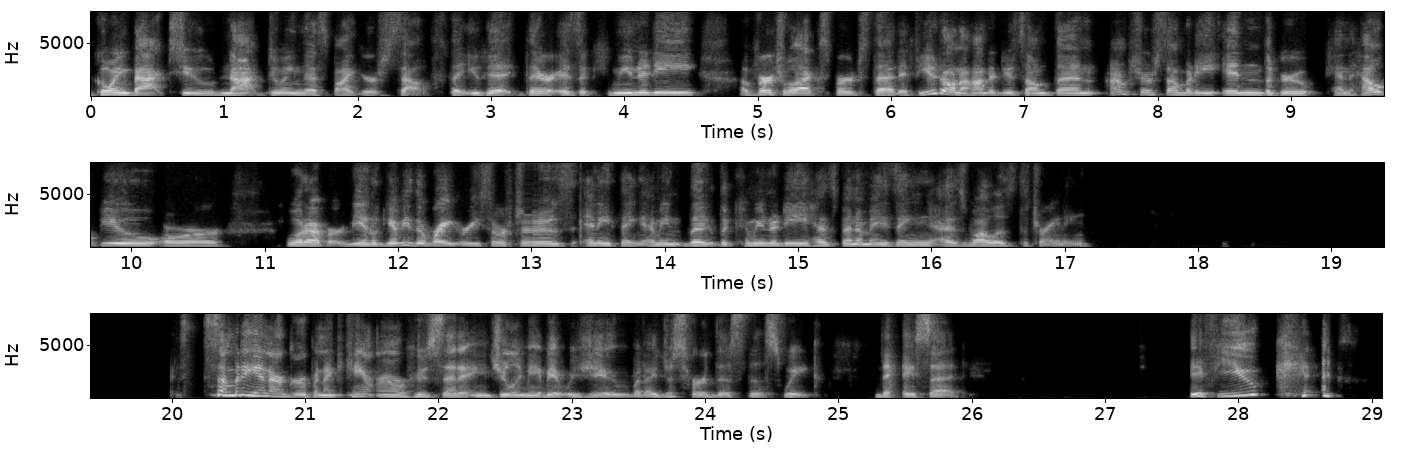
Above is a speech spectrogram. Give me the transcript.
going back to not doing this by yourself that you get there is a community of virtual experts that if you don't know how to do something i'm sure somebody in the group can help you or whatever you know give you the right resources anything. I mean the the community has been amazing as well as the training somebody in our group, and I can't remember who said it, and Julie, maybe it was you, but I just heard this this week. They said, if you can,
